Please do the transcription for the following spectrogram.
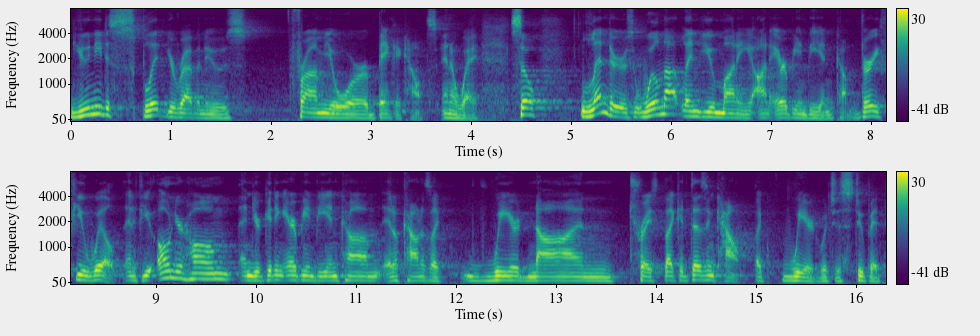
You need to split your revenues from your bank accounts in a way. So lenders will not lend you money on Airbnb income. Very few will. And if you own your home and you're getting Airbnb income, it'll count as like weird non-trace, like it doesn't count, like weird, which is stupid.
